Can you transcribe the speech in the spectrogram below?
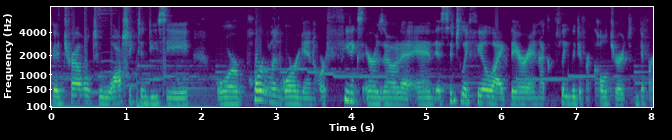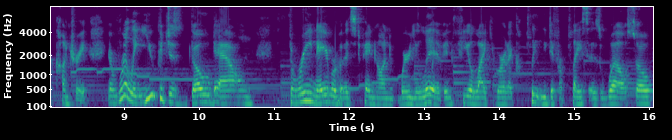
could travel to Washington, D.C., or Portland, Oregon, or Phoenix, Arizona, and essentially feel like they're in a completely different culture, a different country. And really, you could just go down three neighborhoods, depending on where you live, and feel like you're in a completely different place as well. So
